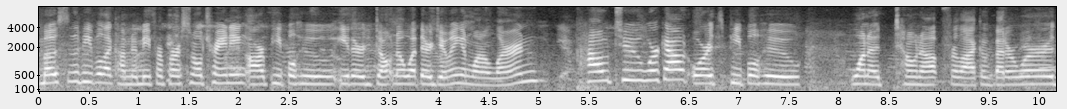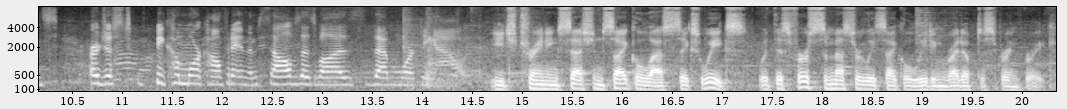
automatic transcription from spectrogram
Most of the people that come to me for personal training are people who either don't know what they're doing and want to learn how to work out, or it's people who want to tone up, for lack of better words, or just become more confident in themselves as well as them working out. Each training session cycle lasts six weeks, with this first semesterly cycle leading right up to spring break.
